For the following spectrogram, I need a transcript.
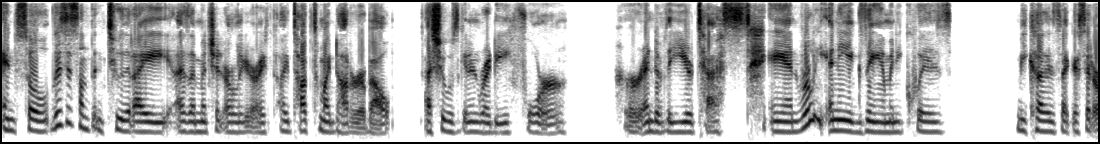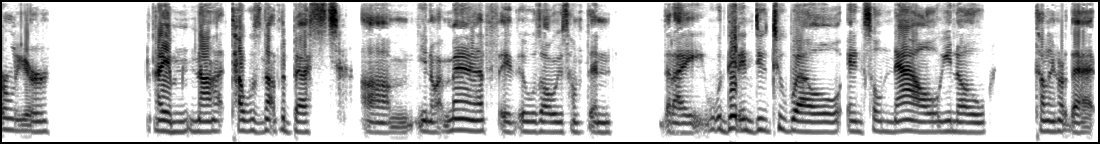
And so this is something too that I, as I mentioned earlier, I, I talked to my daughter about as she was getting ready for her end of the year test and really any exam, any quiz, because like I said earlier, I am not, I was not the best, um, you know, at math. It, it was always something that I didn't do too well. And so now, you know, telling her that,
